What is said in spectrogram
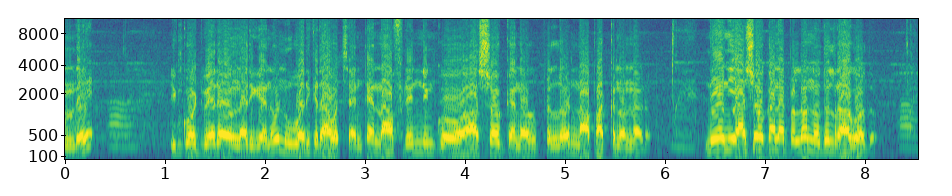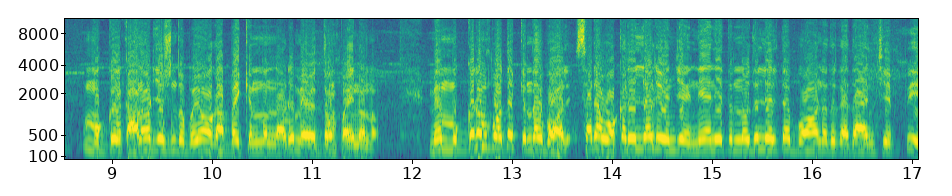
ఉంది. ఇంకోటి వేరే వాళ్ళని అడిగాను. నువ్వు వరకు రావచ్చు అంటే నా ఫ్రెండ్ ఇంకో అశోక్ అనే ఒక పిల్లోడు నా పక్కన ఉన్నాడు. నేను ఈ అశోక్ అనే పిల్లోడు వదిలి రాకూడదు. ముగ్గురు కాన్వర్జేషన్తో పోయి. ఒక అబ్బాయి కింద ఉన్నాడు. మేము ఇద్దరం పైన ఉన్నాం. మేము ముగ్గురం పోతే కిందకి పోవాలి. సరే ఒకడు వెళ్ళాడు ఎంజాయ్ నేను ఇతను వదిలి వెళ్తే బాగుండదు కదా అని చెప్పి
